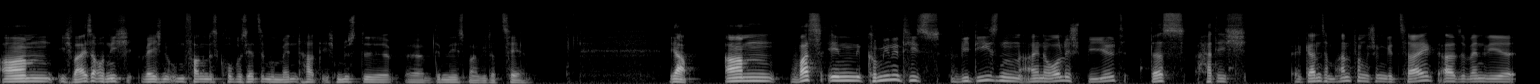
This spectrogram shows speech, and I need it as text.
Ähm, ich weiß auch nicht, welchen Umfang das Korpus jetzt im Moment hat. Ich müsste äh, demnächst mal wieder zählen. Ja, ähm, was in Communities wie diesen eine Rolle spielt, das hatte ich äh, ganz am Anfang schon gezeigt. Also wenn wir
